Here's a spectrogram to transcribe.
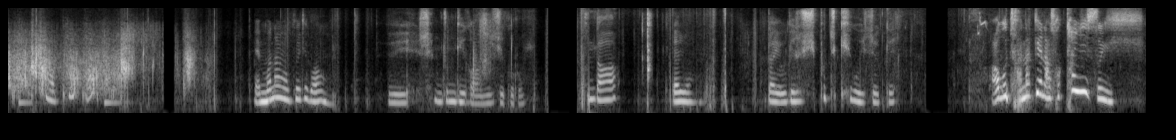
아 풀까? 웬만하면 풀지 마. 왜 생존기가 아니지 그럼. 푼다. 기다려. 나 여기서 시프트 키고 있을게. 아, 뭐 자나깨나 석탄이 있어, 이씨.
